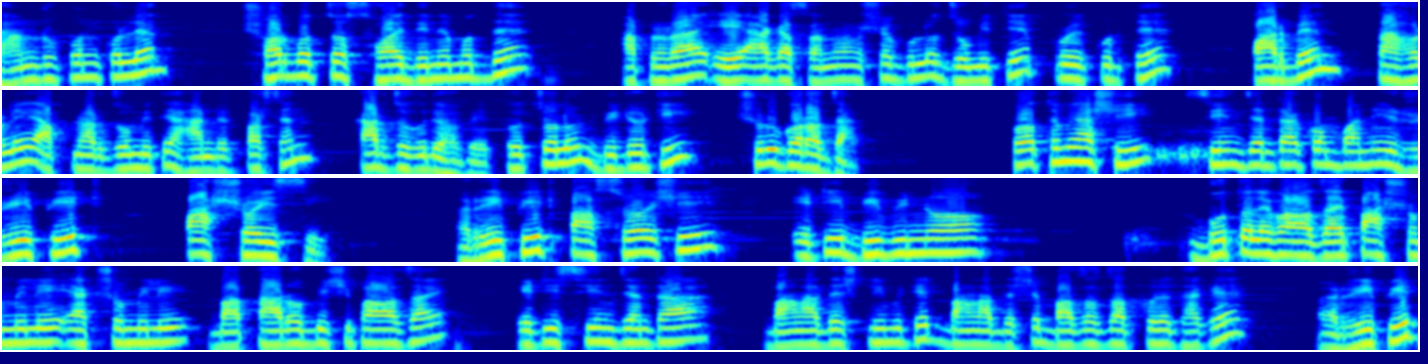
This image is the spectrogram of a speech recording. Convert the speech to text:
ধান রোপণ করলেন, সর্বোচ্চ ছয় দিনের মধ্যে আপনারা এই আগাছানাশকগুলো জমিতে প্রয়োগ করতে পারবেন, তাহলে আপনার জমিতে হান্ড্রেড পার্সেন্ট কার্যকরী হবে। তো চলুন ভিডিওটি শুরু করা যাক। প্রথমে আসি সিনজেন্টা কোম্পানির রিপিট পাঁচশো ইসি রিপিট পাঁচশো ইসি এটি বিভিন্ন বোতলে পাওয়া যায়, পাঁচশো মিলি, একশো মিলি বা তারও বেশি পাওয়া যায়। এটি সিনজেন্টা বাংলাদেশ লিমিটেড বাংলাদেশে বাজারজাত করে থাকে, রিপিট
